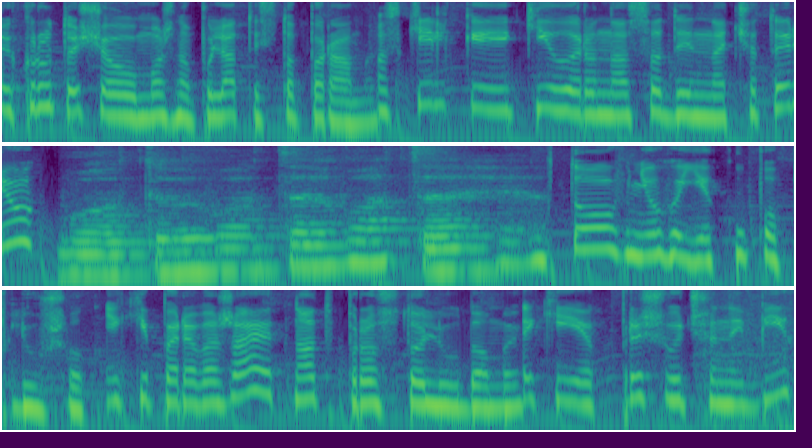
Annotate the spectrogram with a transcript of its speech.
І круто, що можна пулятись топорами. Оскільки кілер у нас один на чотирьох, What the, what the, what the то в нього є купа плюшок, які переважають над простолюдами. Такі як пришвидшений біг,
